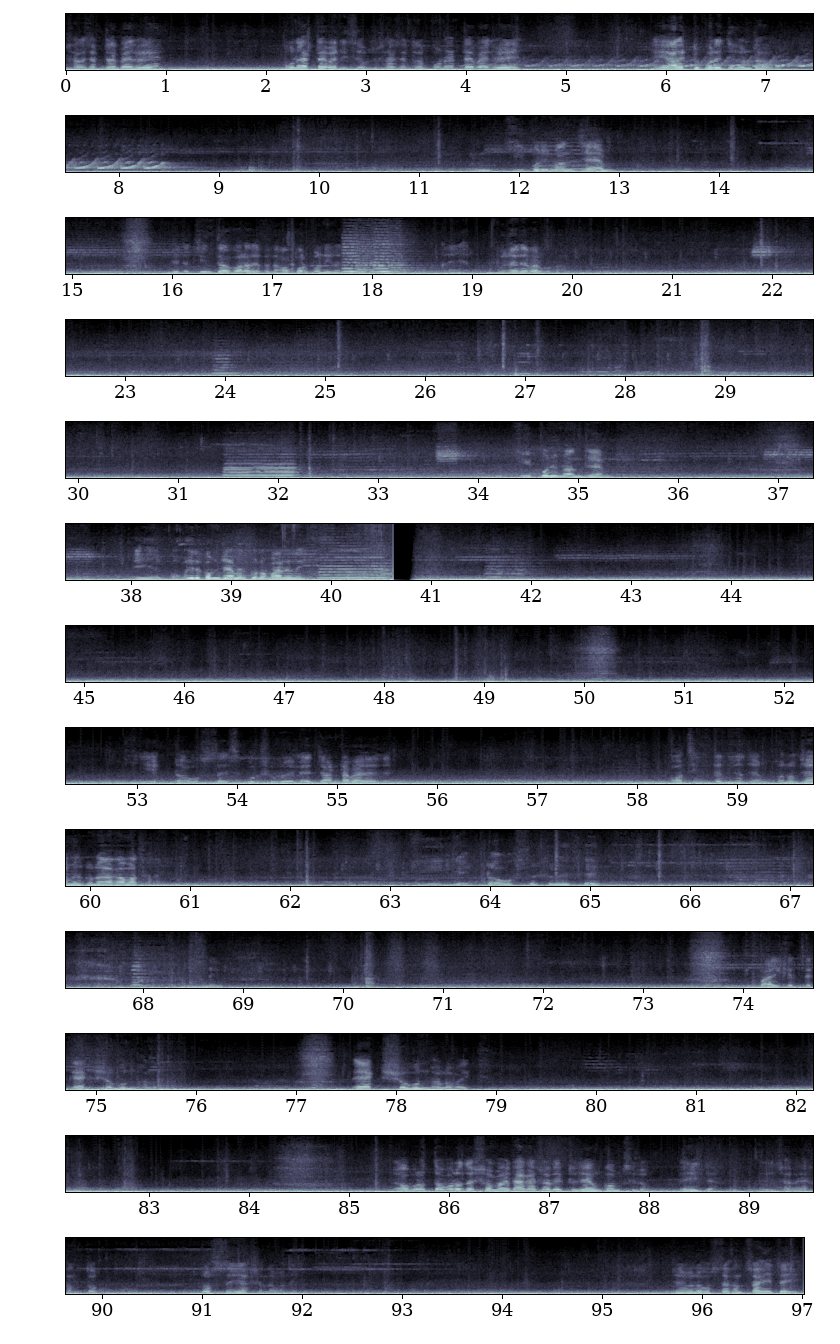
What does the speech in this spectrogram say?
সাড়ে চারটায় বের হয়ে পৌনে আটটায় বেরিয়েছে অবশ্য সাড়ে চারটা না, পৌনে আটটায় বের হয়ে এই আরেকটু পরে দুই ঘণ্টা হবে। কি পরিমাণ জ্যাম। যেটা চিন্তাও করা যেত না অকল্পনীয়। মানে বুঝাতে পারব না। কি পরিমাণ জ্যাম এইরকম এরকম জ্যামের কোনো মানে নেই। স্কুল শুরু হলে জানটা বাইরে যায়। অচিন্তনীয় জ্যাম কোনো জ্যামের কোনো আগামাথা নেই কি যে অবস্থা শুনেছে নেই। বাইকের থেকে একশো গুণ ভালো। একশো গুণ ভালো বাইক। অবরোধ অবরোধের সময় ঢাকা শহরে একটু জ্যাম কম ছিল। এই যা এছাড়া এখন তো প্রশ্নই আসে না মানে। অবস্থা এখন চাহিদাই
